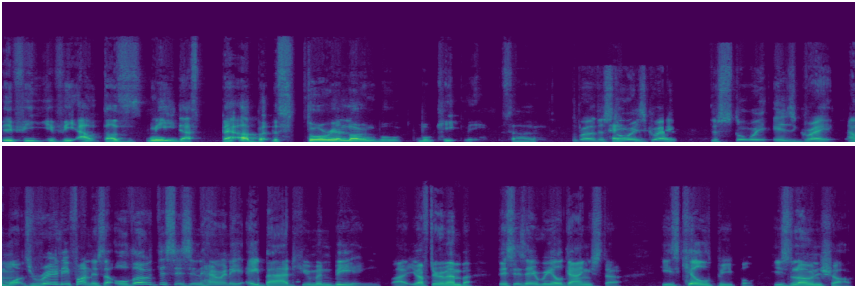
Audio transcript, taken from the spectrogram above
if he if he outdoes me, that's better. But the story alone will will keep me. So Bro, the story is great. The story is great. And what's really fun is that although this is inherently a bad human being, right? You have to remember this is a real gangster. He's killed people. He's loan shark.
